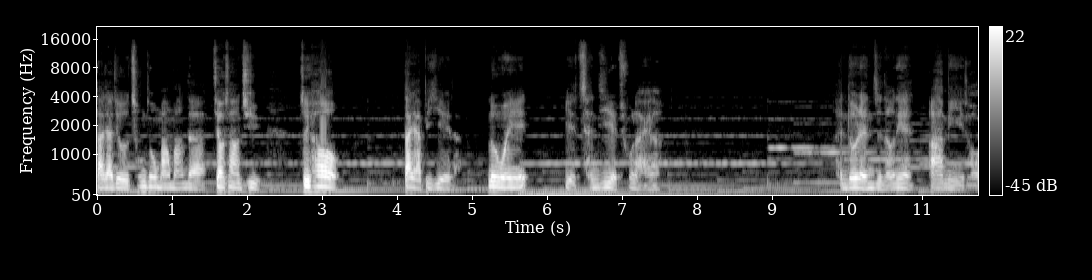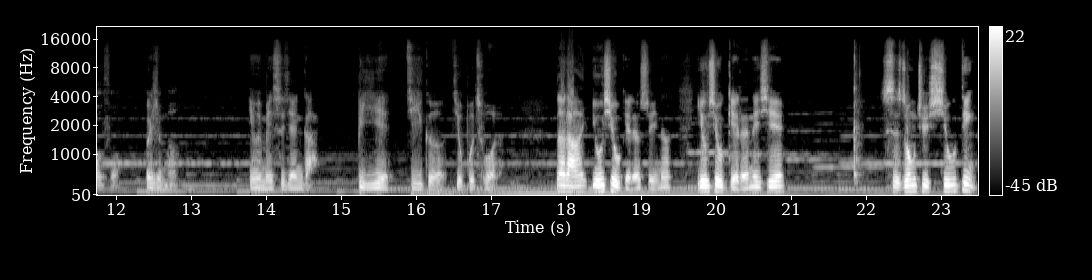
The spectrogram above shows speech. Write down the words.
大家就匆匆忙忙的交上去，最后大家毕业了，论文也也成绩也出来了。很多人只能念阿弥陀佛，为什么？因为没时间改，毕业及格就不错了。那当然，优秀给了谁呢？优秀给了那些始终去修订、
